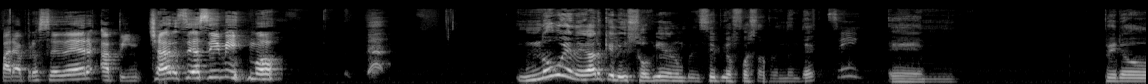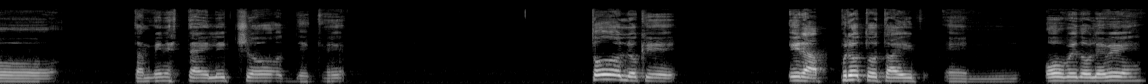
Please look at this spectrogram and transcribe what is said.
Para proceder a pincharse a sí mismo. No voy a negar que lo hizo bien en un principio, fue sorprendente. Sí. eh, pero también está el hecho de que todo lo que era prototype en OW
